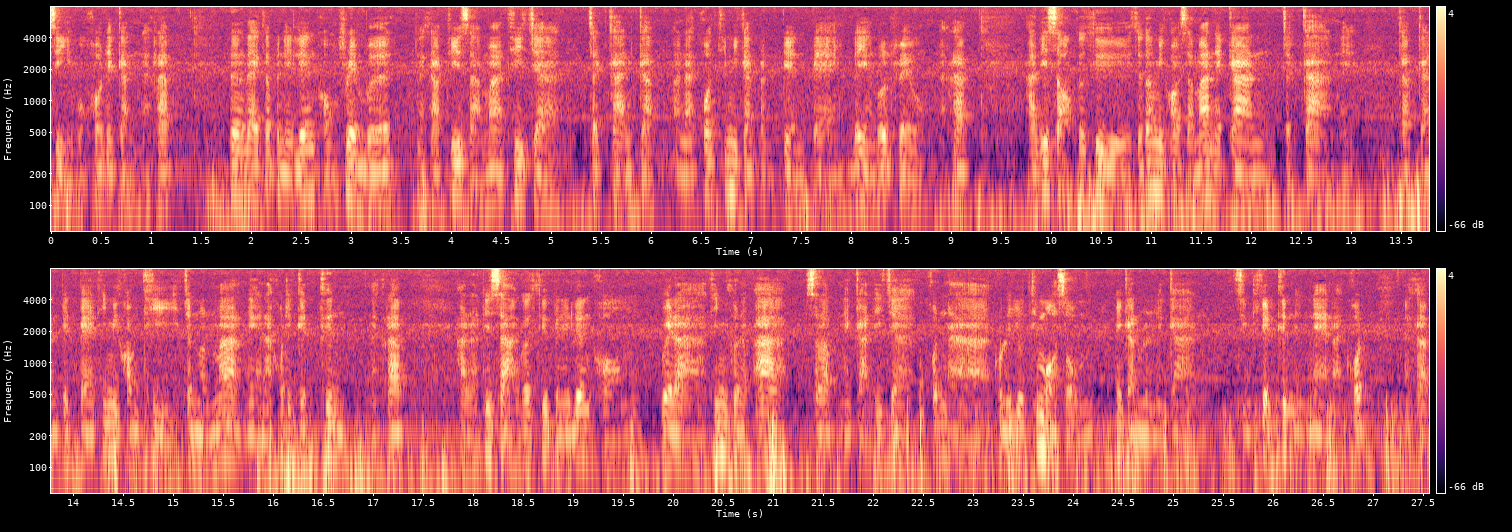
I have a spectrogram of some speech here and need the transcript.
4 หัวข้อด้วยกันนะครับ เรื่องแรกก็เป็นในเรื่องของ Framework นะครับที่สามารถที่จะจัดการกับอนาคตที่มีการเปลี่ยนแปลงได้อย่างรวดเร็วนะครับอันที่ 2 ก็คือจะต้องมีความสามารถในการจัดการกับการเปลี่ยนแปลงที่มีความถี่จำนวนมากในอนาคตที่เกิดขึ้นนะครับอันที่ 3 ก็คือเป็นในเรื่องของเวลาที่มีคุณภาพสำหรับในการที่จะค้นหากลยุทธ์ที่เหมาะสมในการดำเนินการสิ่งที่เกิดขึ้นในอนาคตนะครับ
